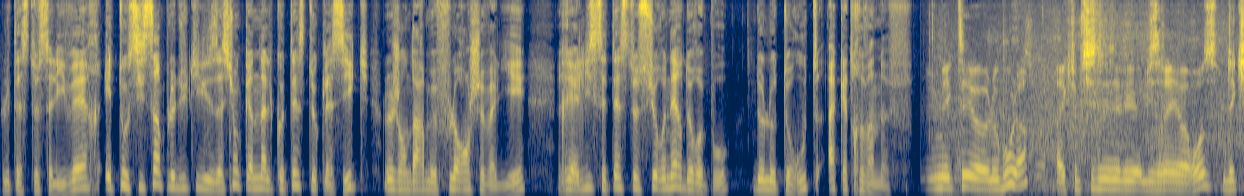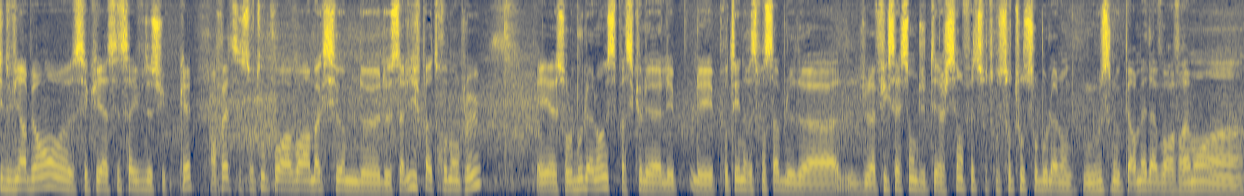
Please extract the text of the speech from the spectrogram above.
Le test salivaire est aussi simple d'utilisation qu'un alcotest classique. Le gendarme Florent Chevalier réalise ses tests sur une aire de repos de l'autoroute A89. Humecter euh, le bout là, avec le petit liseré euh, rose. Dès qu'il devient blanc, euh, c'est qu'il y a assez de salive dessus. en fait, c'est surtout pour avoir un maximum de, salive, pas trop non plus. Et sur le bout de la langue, c'est parce que les, protéines responsables de la, fixation du THC, en fait, se trouvent surtout sur le bout de la langue. nous, ça nous permet d'avoir vraiment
